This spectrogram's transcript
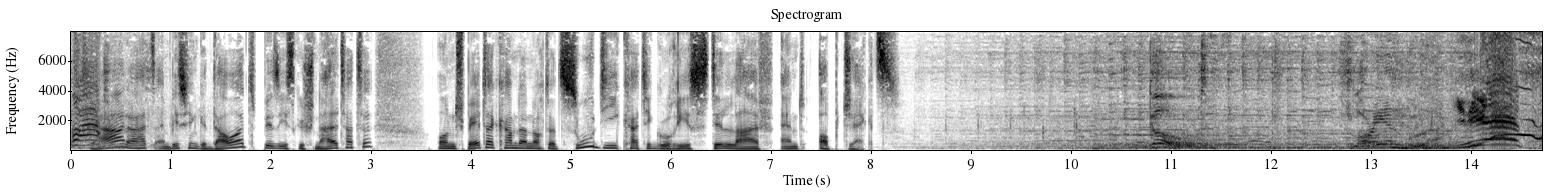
ja, da hat es ein bisschen gedauert, bis ich es geschnallt hatte. Und später kam dann noch dazu die Kategorie Still Life and Objects. Gold. Florian Muller. Yes!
